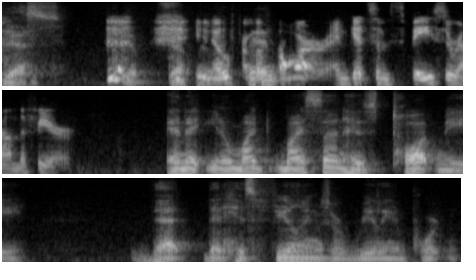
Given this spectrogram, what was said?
Yes. Yep, you know, from. And- afar and get some space around the fear. and it, you know my my son has taught me that that his feelings are really important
